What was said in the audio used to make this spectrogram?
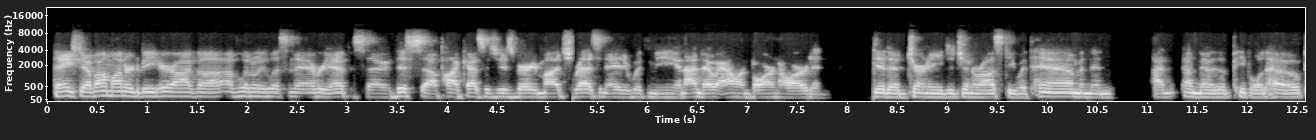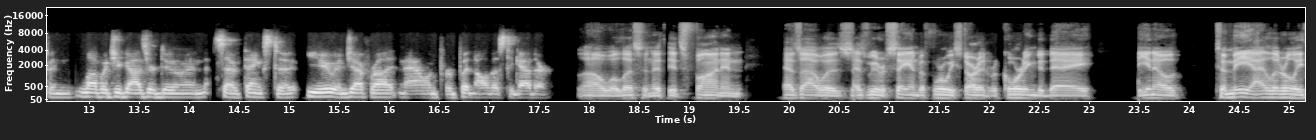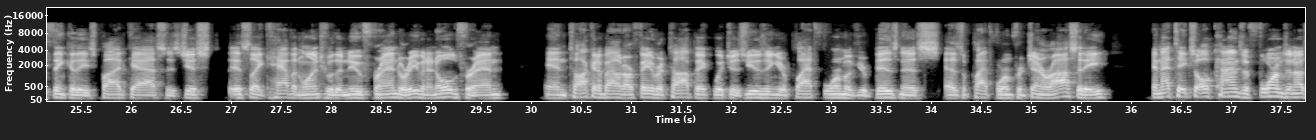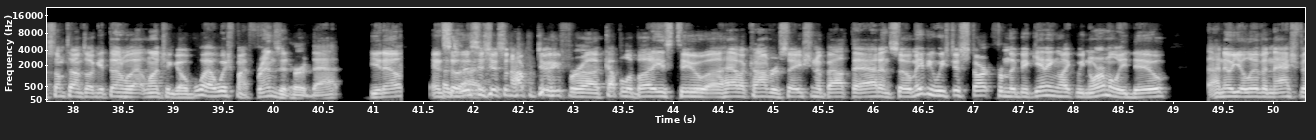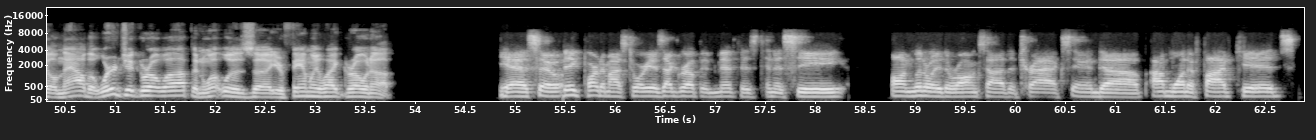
Thanks, Jeff. I'm honored to be here. I've uh, I've literally listened to every episode. This uh, podcast has just very much resonated with me, and I know Alan Barnhart and did a journey to generosity with him, and then I, I know the people at Hope and love what you guys are doing. So thanks to you and Jeff Rutt and Alan for putting all this together. Oh well, listen, it, it's fun, and as I was as we were saying before we started recording today, you know, to me, I literally think of these podcasts as just it's like having lunch with a new friend or even an old friend and talking about our favorite topic, which is using your platform of your business as a platform for generosity. And that takes all kinds of forms. And I, sometimes I'll get done with that lunch and go, boy, I wish my friends had heard that you know? And That's so this right. is just an opportunity for a couple of buddies to uh, have a conversation about that. And so maybe we just start from the beginning like we normally do. I know you live in Nashville now, but where'd you grow up and what was uh, your family like growing up? Yeah, so a big part of my story is I grew up in Memphis, Tennessee, on literally the wrong side of the tracks. And uh, I'm one of five kids.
